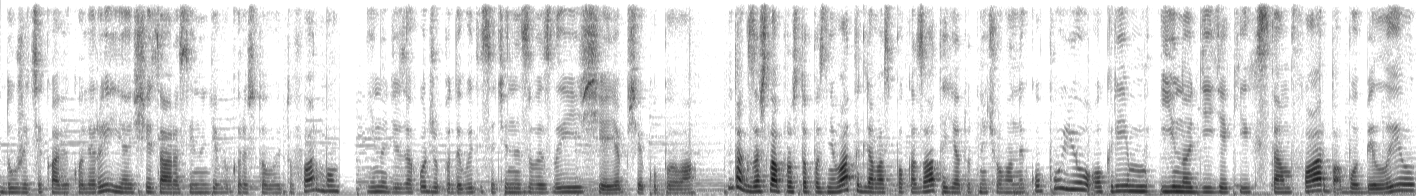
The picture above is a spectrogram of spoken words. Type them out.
дуже цікаві кольори. Я ще зараз іноді використовую ту фарбу. Іноді заходжу подивитися, чи не завезли її ще. Я б ще купила. Ну так, зайшла просто познімати для вас, показати. Я тут нічого не купую, окрім іноді якихось там фарб або білил.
